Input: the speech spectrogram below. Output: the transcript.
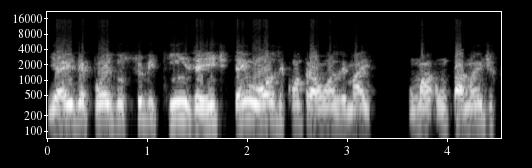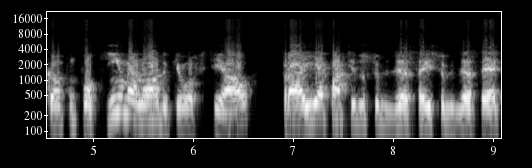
e aí depois do sub-15 a gente tem o 11 contra 11, mais uma, um tamanho de campo um pouquinho menor do que o oficial, para ir a partir do sub-16, sub-17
